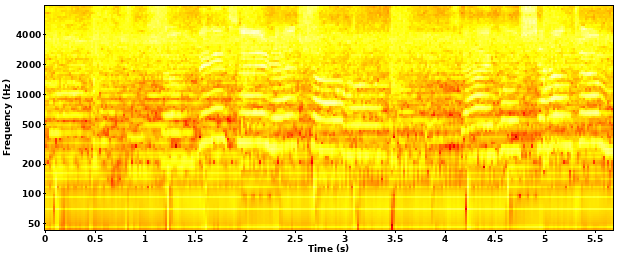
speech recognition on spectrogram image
惑，只剩彼此忍受，别再互相折磨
